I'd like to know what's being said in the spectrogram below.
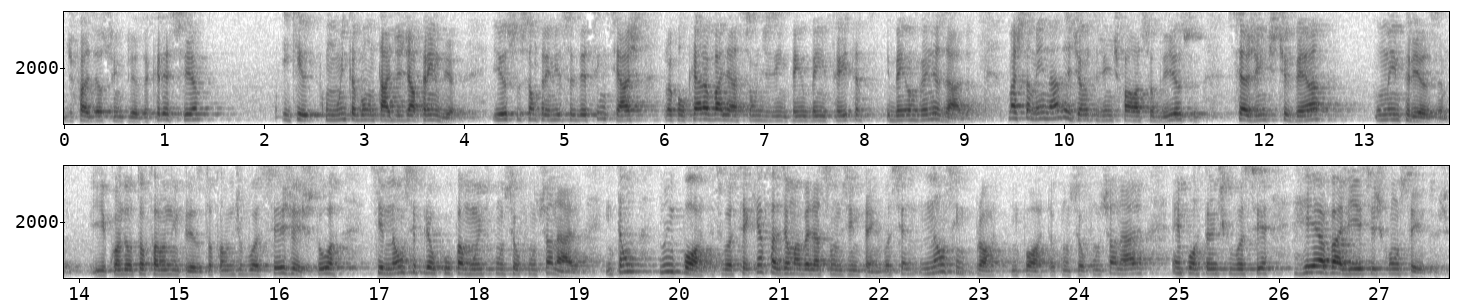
de fazer a sua empresa crescer e que com muita vontade de aprender. Isso são premissas essenciais para qualquer avaliação de desempenho bem feita e bem organizada. Mas também nada adianta a gente falar sobre isso se a gente tiver uma empresa, e quando eu estou falando empresa, estou falando de você, gestor, que não se preocupa muito com o seu funcionário. Então, não importa, se você quer fazer uma avaliação de desempenho, você não se importa com o seu funcionário, é importante que você reavalie esses conceitos.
